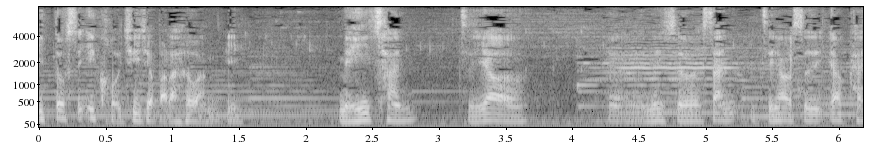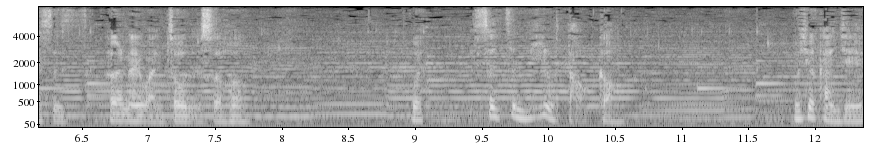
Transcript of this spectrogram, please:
一都是一口气就把它喝完毕。每一餐只要呃那时候三只要是要开始喝那碗粥的时候，我甚至没有祷告，我就感觉。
